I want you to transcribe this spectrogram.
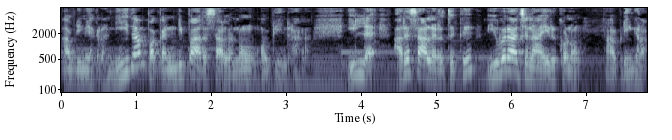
அப்படின்னு கேட்குறான் நீ தான்ப்பா கண்டிப்பாக அரசாளணும் அப்படின்றாங்க. இல்லை அரசாளறதுக்கு யுவராஜனாக இருக்கணும் அப்படிங்கிறான்.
